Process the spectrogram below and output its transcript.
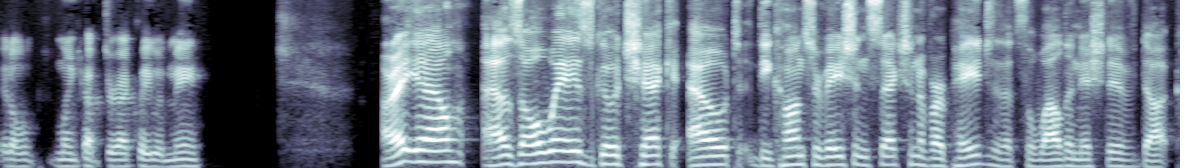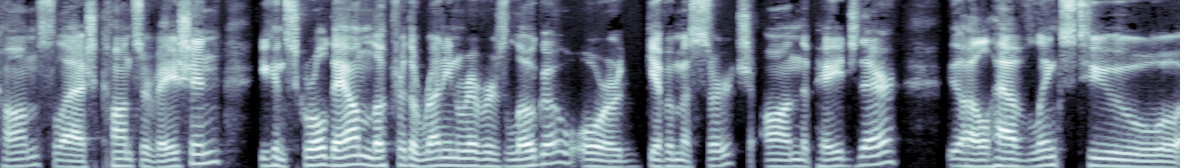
it'll link up directly with me. All right, y'all. As always, go check out the conservation section of our page. That's the wildinitiative.com slash conservation. You can scroll down, look for the Running Rivers logo, or give them a search on the page there. I'll have links to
